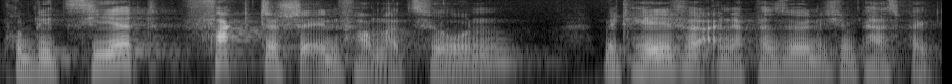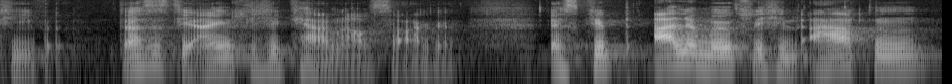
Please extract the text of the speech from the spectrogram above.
publiziert faktische Informationen mit Hilfe einer persönlichen Perspektive. Das ist die eigentliche Kernaussage. Es gibt alle möglichen Arten,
